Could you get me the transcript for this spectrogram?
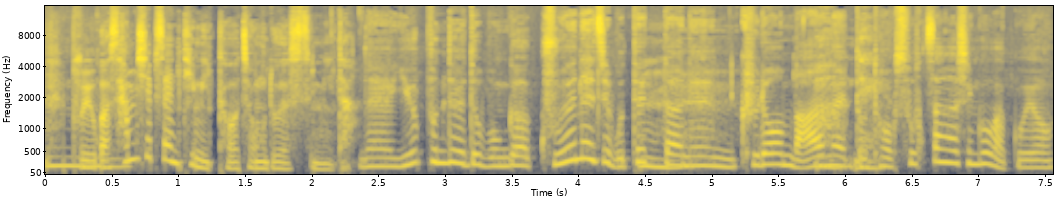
음. 불과 30cm 정도였습니다. 네, 이웃분들도 뭔가 구해내지 못했다는 음. 그런 마음에 아, 또더 네. 속상하신 것 같고요.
